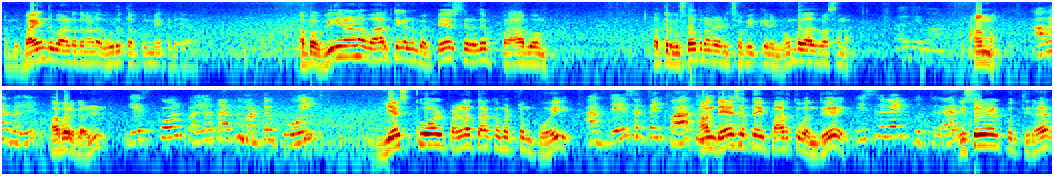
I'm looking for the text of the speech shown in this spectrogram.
நம்ம பயந்து வாழ்றதுனால ஒரு தப்புமே கிடையாது. அப்போ வீணான வார்த்தைகள் நம்ம பேசுறது பாவம். கர்த்தருக்கு சோதனை சொல்லிக்கிறேன் ஒன்பதாவது வசனம். ஆமாம் அவர்கள் அவர்கள் எஸ்கோல் பள்ளத்தாக்கு மட்டும் போய் எஸ்கோல் பள்ளத்தாக்கு மட்டும் போய் அந்த தேசத்தை பார்த்து வந்து இஸ்ரவேல் புத்திரர்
